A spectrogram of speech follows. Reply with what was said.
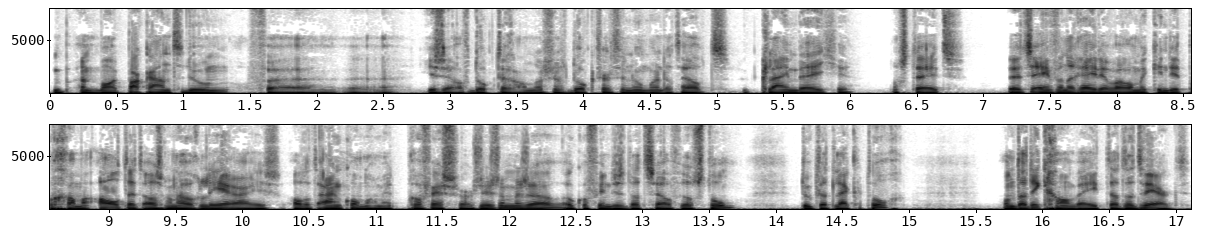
een, een mooi pak aan te doen. Of eh, eh, jezelf dokter anders of dokter te noemen. Dat helpt een klein beetje, nog steeds. Dat is een van de redenen waarom ik in dit programma altijd, als er een hoogleraar is, altijd aankondig met professor zus en zo. Ook al vinden ze dat zelf heel stom, doe ik dat lekker toch? Omdat ik gewoon weet dat het werkt.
